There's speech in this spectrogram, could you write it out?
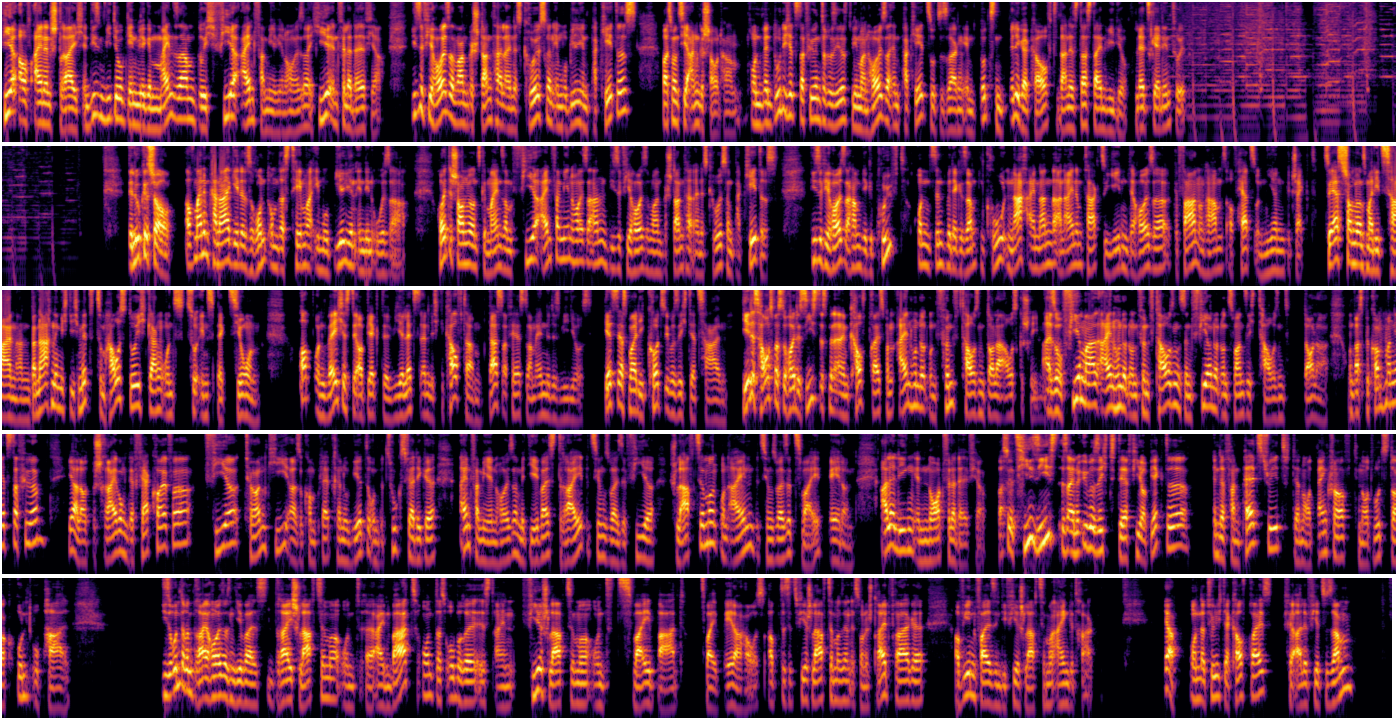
Vier auf einen Streich. In diesem Video gehen wir gemeinsam durch vier Einfamilienhäuser hier in Philadelphia. Diese vier Häuser waren Bestandteil eines größeren Immobilienpaketes, was wir uns hier angeschaut haben. Und wenn du dich jetzt dafür interessierst, wie man Häuser im Paket sozusagen im Dutzend billiger kauft, dann ist das dein Video. Let's get into it. The Lucas Show. Auf meinem Kanal geht es rund um das Thema Immobilien in den USA. Heute schauen wir uns gemeinsam vier Einfamilienhäuser an. Diese vier Häuser waren Bestandteil eines größeren Paketes. Diese vier Häuser haben wir geprüft und sind mit der gesamten Crew nacheinander an einem Tag zu jedem der Häuser gefahren und haben es auf Herz und Nieren gecheckt. Zuerst schauen wir uns mal die Zahlen an. Danach nehme ich dich mit zum Hausdurchgang und zur Inspektion. Ob und welches der Objekte wir letztendlich gekauft haben, das erfährst du am Ende des Videos. Jetzt erstmal die Kurzübersicht der Zahlen. Jedes Haus, was du heute siehst, ist mit einem Kaufpreis von 105.000 Dollar ausgeschrieben. Also 4 mal 105.000 sind 420.000 Dollar. Und was bekommt man jetzt dafür? Ja, laut Beschreibung der Verkäufer vier Turnkey, also komplett renovierte und bezugsfertige Einfamilienhäuser mit jeweils drei bzw. vier Schlafzimmern und ein bzw. zwei Bädern. Alle liegen in Nord-Philadelphia. Was du jetzt hier siehst, ist eine Übersicht der vier Objekte in der Van Pelt Street, der Nord Bancroft, Nord Woodstock und Opal. Diese unteren drei Häuser sind jeweils drei Schlafzimmer und äh, ein Bad und das obere ist ein vier Schlafzimmer und zwei Bad, zwei Bäderhaus. Ob das jetzt vier Schlafzimmer sind, ist so eine Streitfrage. Auf jeden Fall sind die vier Schlafzimmer eingetragen. Ja, und natürlich der Kaufpreis für alle vier zusammen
